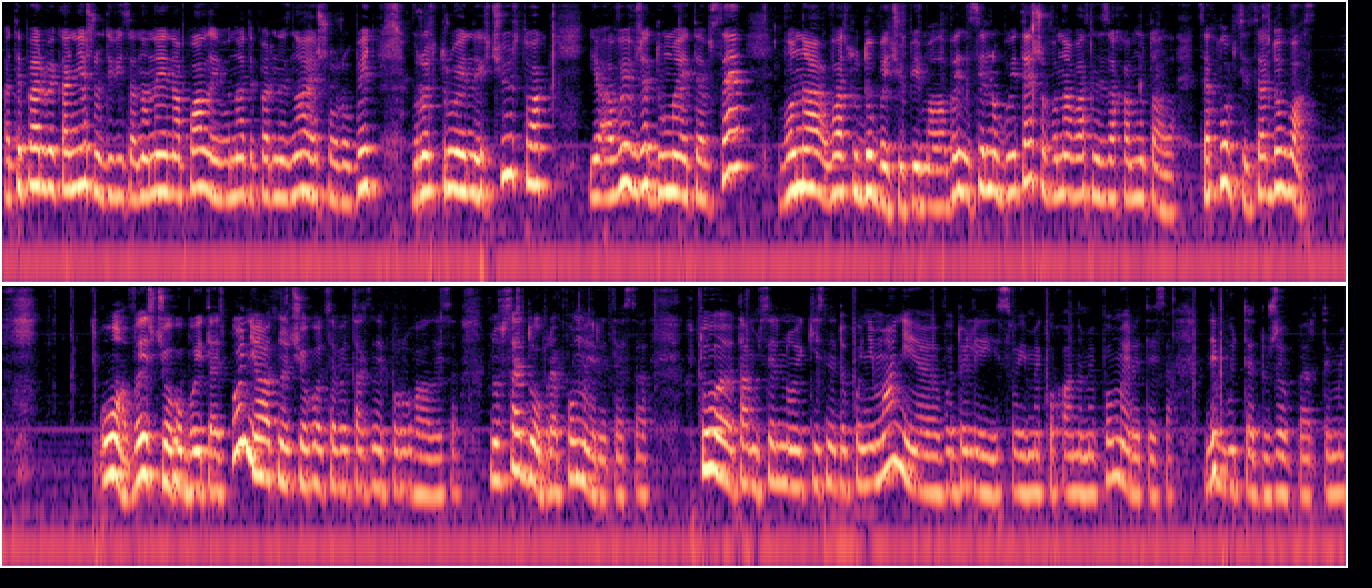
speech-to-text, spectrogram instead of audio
А тепер ви, звісно, дивіться, на неї напали, і вона тепер не знає, що робити в розстроєних чувствах. А ви вже думаєте, все, вона вас у добичу піймала. Ви сильно боїтеся, щоб вона вас не захамутала. Це хлопці, це до вас. О, ви ж чого боїтесь? Понятно, чого це ви так з нею поругалися. Ну, все добре, помиритеся. Хто там сильно якісь недопонімання водолії своїми коханими, помиритеся. Не будьте дуже впертими.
